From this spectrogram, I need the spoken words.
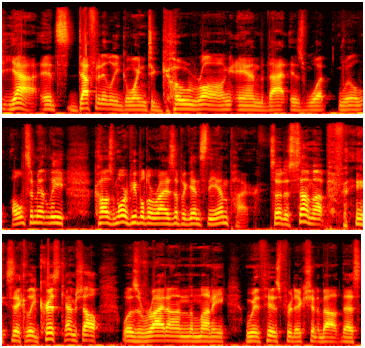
yeah it's definitely going to go wrong. And that is what will ultimately cause more people to rise up against the empire. So to sum up basically chris kempshall was right on the money with his prediction about this.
